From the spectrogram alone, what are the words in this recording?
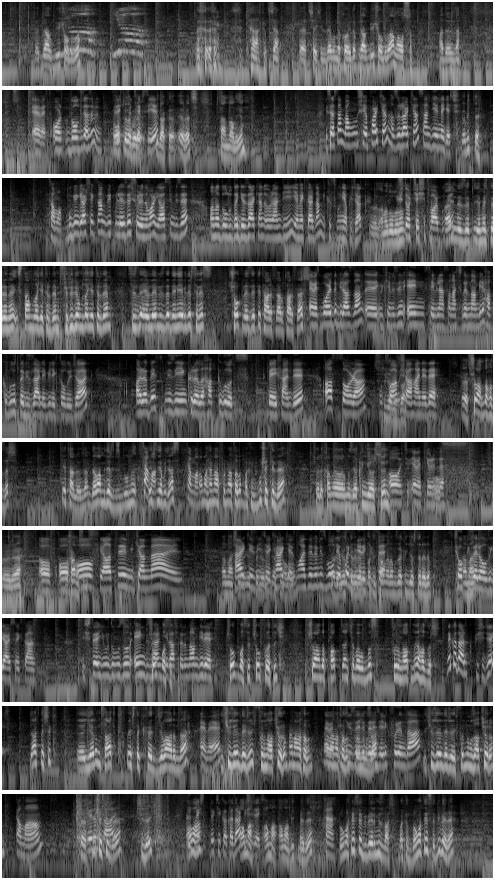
Evet biraz büyük oldu bu. Yok. ya Kıpçan. Evet şekilde bunu da koyduk. Biraz büyük oldu bu ama olsun. Hadi Özlem. Evet. Or- dolduracağız değil mi? Direkt Ortada bütün böyle. tepsiyi. Bir dakika. Evet. Bir tane de alayım. İstersen ben bunu şey yaparken, hazırlarken sen diğerine geç. Ya bitti. Tamam. Bugün gerçekten büyük bir lezzet şöleni var. Yasin bize Anadolu'da gezerken öğrendiği yemeklerden bir kısmını yapacak. Evet Anadolu'nun 3-4 çeşit var bugün. en lezzetli yemeklerini İstanbul'a getirdim. Stüdyomuza getirdim. Siz de evlerinizde deneyebilirsiniz. Çok lezzetli tarifler bu tarifler. Evet bu arada birazdan e, ülkemizin en sevilen sanatçılarından biri Hakkı Bulut da bizlerle birlikte olacak. Arabesk müziğin kralı Hakkı Bulut beyefendi. Az sonra mutfağım şahanede. Evet şu anda hazır. Yeterli Özlem. Devam ederiz biz bunu. Tamam. Hepsini yapacağız. Tamam. Ama hemen fırına atalım. Bakın bu şekilde. Şöyle kameralarımız yakın görsün. Oo, evet göründü. Şöyle. Of of of Yasin mükemmel. Hemen şöyle Herkes yiyecek herkes. alalım. Malzememiz bol Şöyle yaparız gösterelim. Bakın gerekirse. kameramızı yakın gösterelim. Çok Hemen. güzel oldu gerçekten. İşte yurdumuzun en güzel miraslarından biri. Çok basit, çok pratik. Şu anda patlıcan kebabımız fırına atmaya hazır. Ne kadar pişecek? Yaklaşık e, yarım saat 45 dakika civarında Evet. 250 derecelik fırına atıyorum. Hemen atalım. Hemen evet atalım 250 fırınımıza. derecelik fırında. 250 derecelik fırınımıza atıyorum. Tamam. Evet Yarım bu şekilde saat. pişecek. 45 Ama dakika kadar ama pişecek. ama ama bitmedi. Ha. Domates ve biberimiz var. Bakın domates ve biberi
